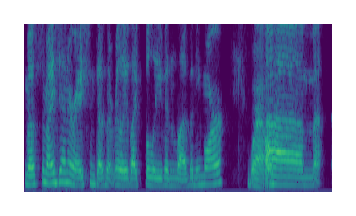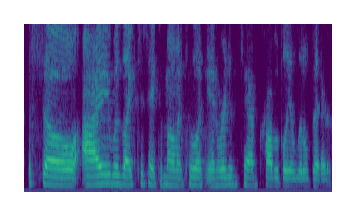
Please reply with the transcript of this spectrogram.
most of my generation doesn't really like believe in love anymore. Wow. Um so I would like to take a moment to look inward and say I'm probably a little bitter.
